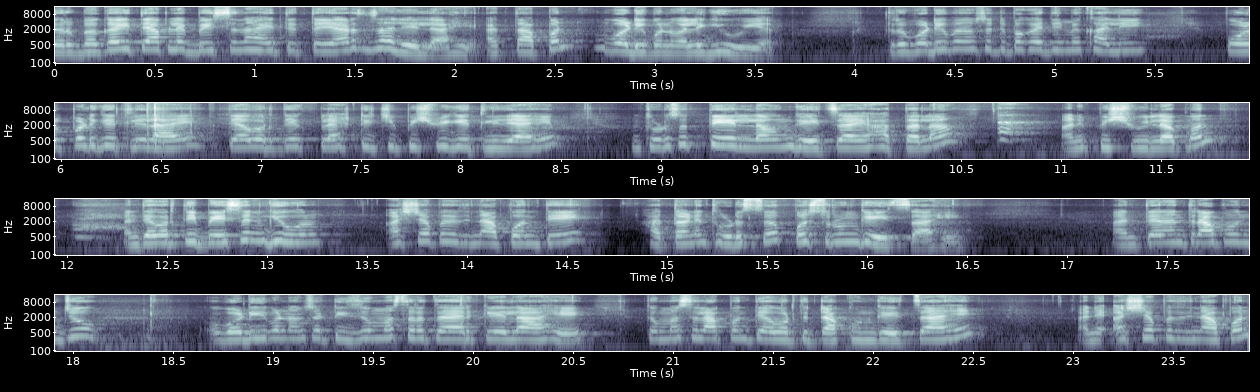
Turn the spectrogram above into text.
तर बघा इथे आपले बेसन आहे ते तयार झालेलं आहे. आता आपण वडी बनवायला घेऊयात. तर वडी बनवण्यासाठी बघा ते मी खाली पोळपट घेतलेला आहे. त्यावरती एक प्लॅस्टिकची पिशवी घेतलेली आहे. थोडंसं तेल लावून घ्यायचं आहे हाताला आणि पिशवीला पण. आणि त्यावरती बेसन घेऊन अशा पद्धतीने आपण ते हाताने थोडंसं पसरून घ्यायचं आहे. आणि त्यानंतर आपण जो वडी बनवण्यासाठी जो मसाला तयार केला आहे तो मसाला आपण त्यावरती टाकून घ्यायचा आहे. आणि अशा पद्धतीने आपण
